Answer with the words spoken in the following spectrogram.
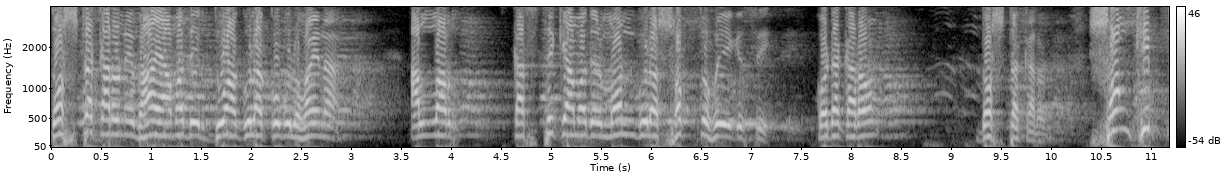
দশটা কারণে ভাই আমাদের দোয়াগুলা কবুল হয় না। আল্লাহর কাছ থেকে আমাদের মনগুলা শক্ত হয়ে গেছে। কটা কারণ? দশটা কারণ। সংক্ষিপ্ত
